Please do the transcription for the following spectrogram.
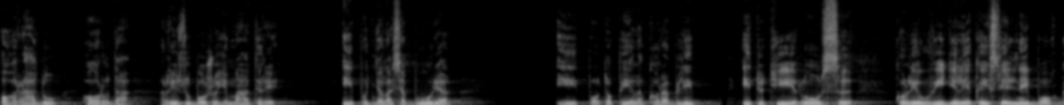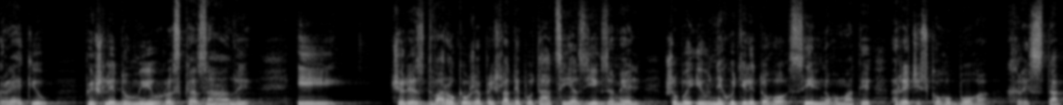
ограду города ризу Божої Матері, і піднялася буря, і потопила кораблі. І тоді руси, коли увиділи, який сильний Бог греків, пішли до мів, розказали, і через два роки вже прийшла депутація з їх земель, щоб і вони хотіли того сильного мати греческого Бога Христа.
